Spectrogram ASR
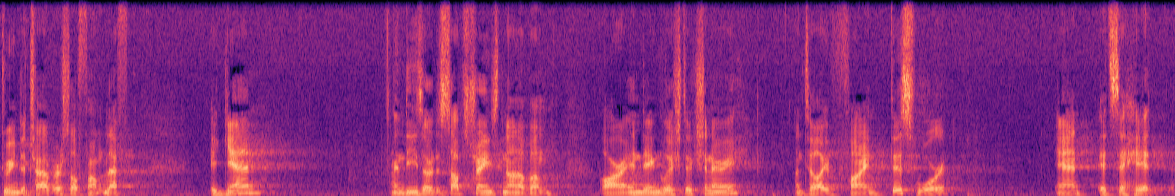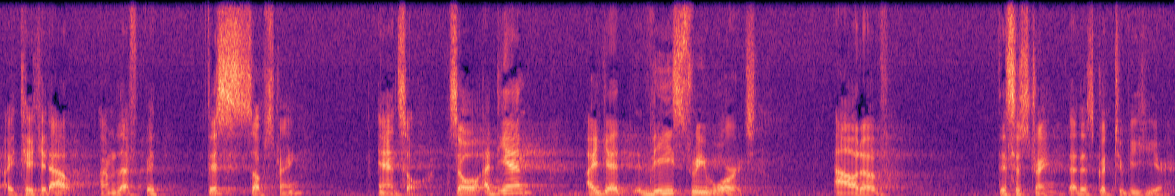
doing the traversal from left again. And these are the substrings, none of them are in the English dictionary until I find this word, and it's a hit. I take it out, I'm left with this substring, and so on. So at the end, I get these three words out of this string that is good to be here.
